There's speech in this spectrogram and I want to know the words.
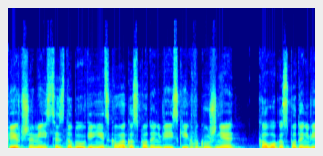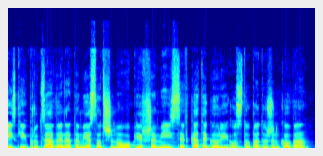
Pierwsze miejsce zdobył wieniec koła gospodyń wiejskich w Górznie. Koło gospodyń wiejskich Brudzawy natomiast otrzymało pierwsze miejsce w kategorii ozdoba dożynkowa.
